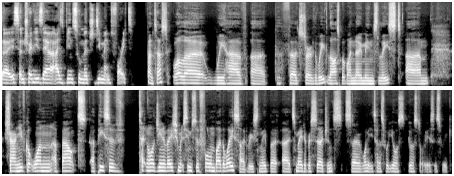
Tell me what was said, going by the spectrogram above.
uh, essentially there has been so much demand for it. Fantastic. Well, uh, we have uh, the third story of the week, last but by no means least. Um, Sharon, you've got one about a piece of technology innovation which seems to have fallen by the wayside recently, but uh, it's made a resurgence. So, why don't you tell us what your your story is this week?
